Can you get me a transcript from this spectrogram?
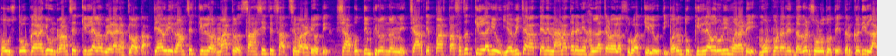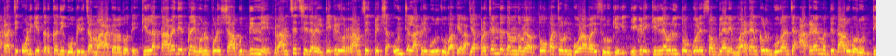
फौज तोपगारा घेऊन रामसेत किल्ल्याला वेढा घातला होता. त्यावेळी रामसेत किल्ल्यावर मात्र सहाशे ते सातशे मराठे होते. शहाबुद्दीन फिरोज जंगने चार ते पाच तासातच किल्ला घेऊ या विचारात त्याने नाना तऱ्हेने हल्ला चढवायला सुरुवात केली होती. परंतु किल्ल्यावरूनही मराठे मोठमोठाले दगड सोडत होते. तर कधी लाकडाचे ओणके तर कधी गोपिनीचा मारा करत होते. किल्ला ताब्यात येत नाही म्हणून पुढे शहाबुद्दीनने रामसेत शेजारील टेकडीवर रामसेत पेक्षा उंच लाकडी बुरुज उभा केला. या प्रचंड दमदम्यावर तोफा चढून गोळाबारी सुरू केली. इकडे किल्ल्यावरील तोफगोळे संपल्याने मराठ्यांकडून गुरांच्या आतड्यांमध्ये दारू भरून ती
